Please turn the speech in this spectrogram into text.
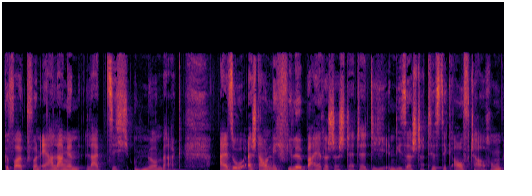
gefolgt von Erlangen, Leipzig und Nürnberg. Also erstaunlich viele bayerische Städte, die in dieser Statistik auftauchen.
